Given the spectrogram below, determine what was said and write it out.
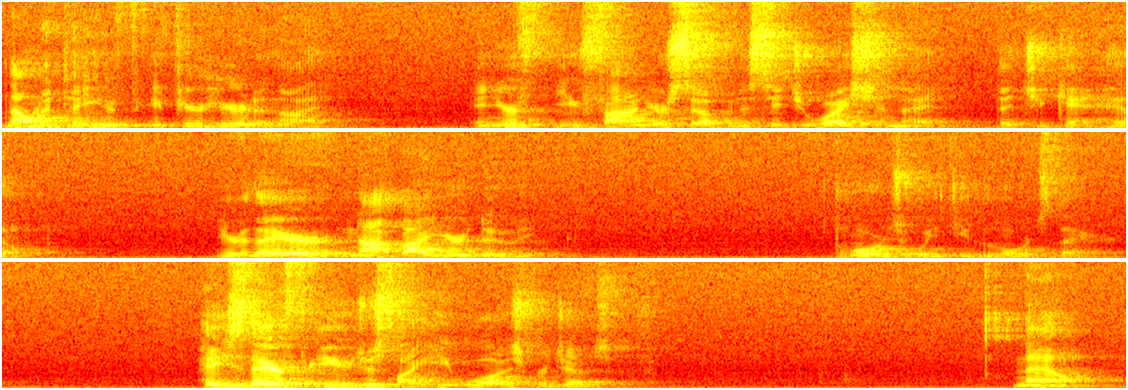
Now, I want to tell you if, if you're here tonight and you're, you find yourself in a situation that, that you can't help, you're there not by your doing, the Lord's with you, the Lord's there. He's there for you just like he was for Joseph. Now,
